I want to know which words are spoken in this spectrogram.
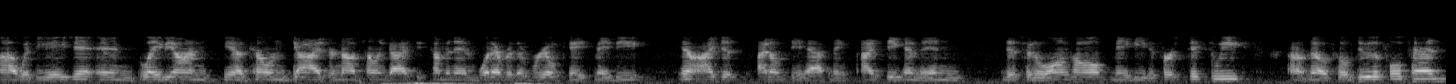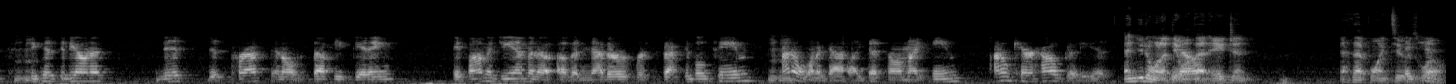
uh, with the agent and Le'Veon, you know, telling guys or not telling guys he's coming in, whatever the real case may be. You know, I just I don't see it happening. I see him in this for the long haul, maybe the first six weeks. I don't know if he'll do the full 10 mm-hmm. because to be honest, this this press and all the stuff he's getting. If I'm a GM a, of another respectable team, mm-hmm. I don't want a guy like this on my team. I don't care how good he is. And you don't want to deal you know? with that agent at that point too, as well.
